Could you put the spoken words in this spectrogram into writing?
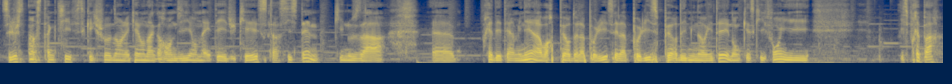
c'est juste instinctif. C'est quelque chose dans lequel on a grandi, on a été éduqué. C'est un système qui nous a, euh, prédéterminé à avoir peur de la police et la police peur des minorités. donc qu'est-ce qu'ils font? Ils, ils se préparent,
